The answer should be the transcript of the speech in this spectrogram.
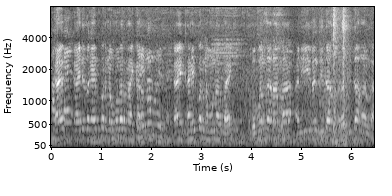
काय काय कायद्याचा काही परिणाम होणार नाही? काय काही परिणाम होणार नाही. बबनदारांना आणि रणजितदार रणजितदारांना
